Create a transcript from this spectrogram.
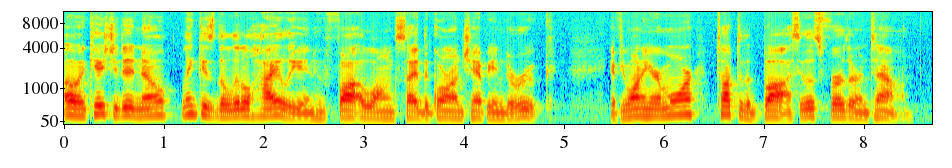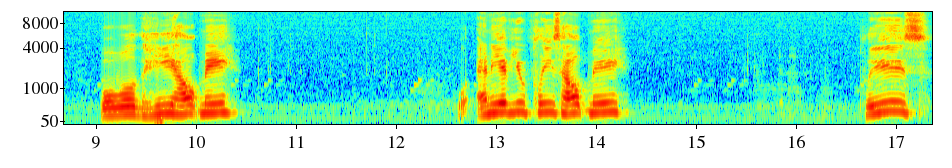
Oh, in case you didn't know, Link is the little Hylian who fought alongside the Goron champion Daruk. If you want to hear more, talk to the boss. He lives further in town. Well, will he help me? Will any of you please help me? Please?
